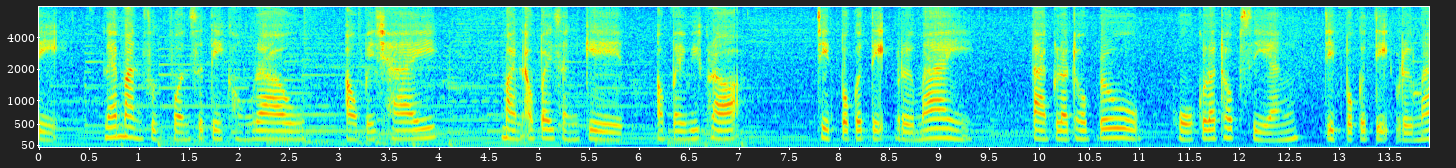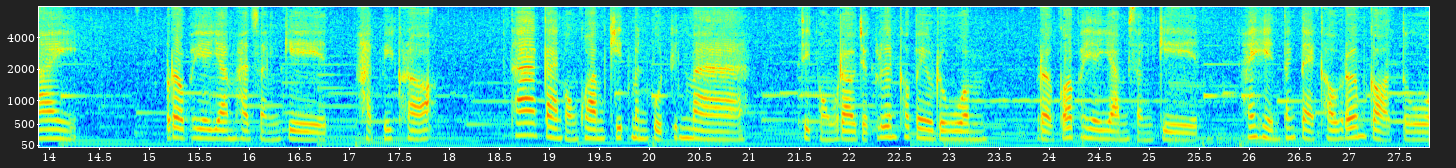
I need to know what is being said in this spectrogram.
ติ และมันฝึกฝนสติของเรา เอาไปใช้ มันเอาไปสังเกต เอาไปวิเคราะห์ จิตปกติหรือไม่ ตากระทบรูป หูกระทบเสียง จิตปกติหรือไม่ เราพยายามหัดสังเกต หัดวิเคราะห์ ถ้าอาการของความคิดมันผุดขึ้นมา จิตของเราจะเคลื่อนเข้าไปรวม เราก็พยายามสังเกต ให้เห็นตั้งแต่เขาเริ่มก่อตัว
